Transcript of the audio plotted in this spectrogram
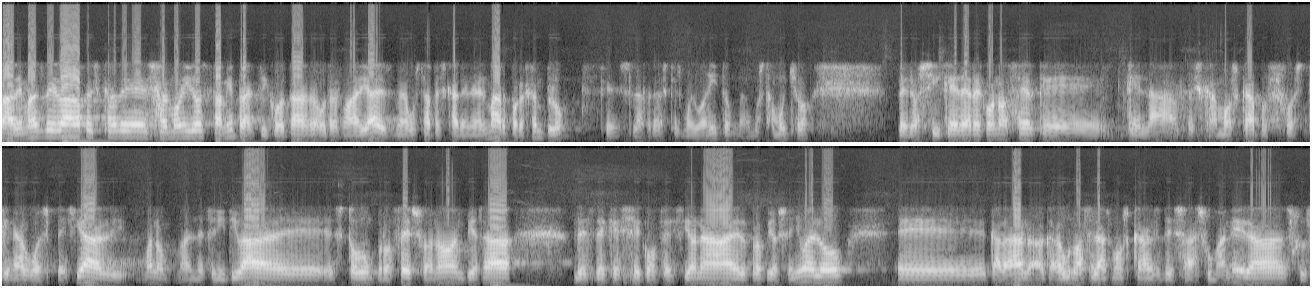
además de la pesca de salmónidos también practico otras, otras modalidades. Me gusta pescar en el mar, por ejemplo, que es la verdad es que es muy bonito, me gusta mucho. Pero sí que de reconocer que, que la pesca mosca pues, pues tiene algo especial. Y, bueno, en definitiva eh, es todo un proceso, ¿no? Empieza desde que se confecciona el propio señuelo, eh, cada, cada uno hace las moscas de esa, su manera, sus,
